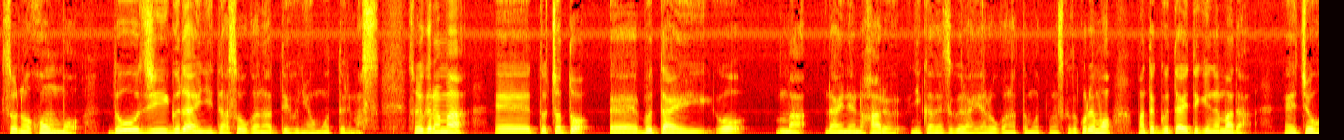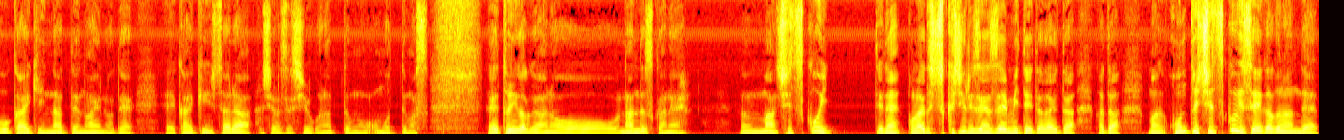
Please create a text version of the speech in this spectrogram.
その本も同時ぐらいに出そうかなというふうに思っております。それからまあ、えー、とちょっと、えー、舞台をまあ来年の春2ヶ月ぐらいやろうかなと思ってますけどこれもまた具体的なまだえ情報解禁になってないので、え解禁したらお知らせしようかなと思ってます。えとにかくあの何ですかね、うん、まあしつこいってねこの間しくじり先生見ていただいた方は、まあ、本当にしつこい性格なんで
